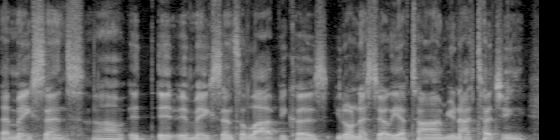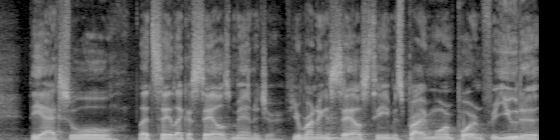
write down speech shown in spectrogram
That makes sense. Um, it, it it makes sense a lot because you don't necessarily have time. You're not touching the actual let's say like a sales manager. If you're running a sales team, it's probably more important for you to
